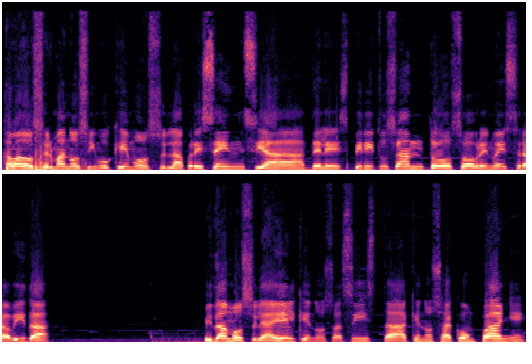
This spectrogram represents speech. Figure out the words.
Amados hermanos, invoquemos la presencia del Espíritu Santo sobre nuestra vida. Pidámosle a Él que nos asista, que nos acompañe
